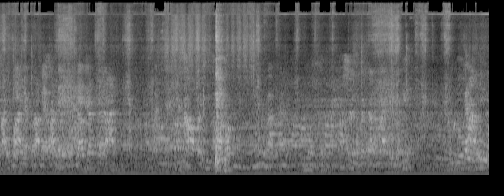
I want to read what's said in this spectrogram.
สายไฟตัดสายแล้วยัดกระดาษไปที่ท่อรถซึ่งเป็นการกลายเป็นอย่างนี้ดูภาพที่ไป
